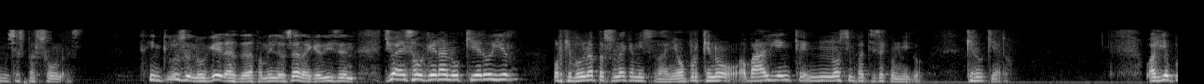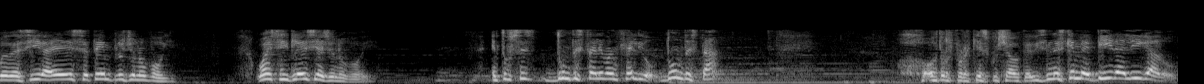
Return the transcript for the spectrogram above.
muchas personas, incluso en hogueras de la familia Osana, que dicen, yo a esa hoguera no quiero ir porque va una persona que me hizo daño, o porque no va alguien que no simpatiza conmigo, que no quiero. O alguien puede decir, a ese templo yo no voy, o a esa iglesia yo no voy. Entonces, ¿dónde está el Evangelio? ¿Dónde está? Otros por aquí he escuchado que dicen, es que me vira el hígado.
